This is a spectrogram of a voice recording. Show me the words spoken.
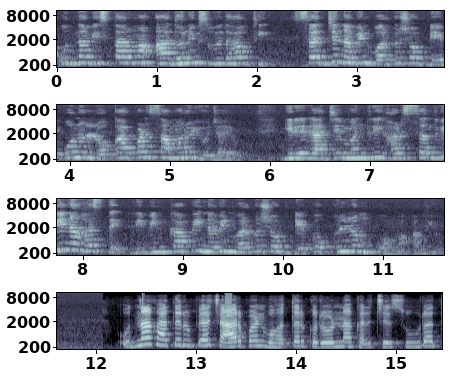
ઉધના વિસ્તારમાં આધુનિક સુવિધાઓથી સજ્જ નવીન વર્કશોપ, ડેપોનો લોકાર્પણ સમારોહ યોજાયો. ગૃહ રાજ્યમંત્રી હર્ષ સંઘવીના હસ્તે રિબિન કાપી નવીન વર્કશોપ, ડેપો ખુલ્લો મૂકવામાં આવ્યો. ઉધના ખાતે રૂપિયા ચાર પોઈન્ટ બહોત્તર કરોડના ખર્ચે સુરત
